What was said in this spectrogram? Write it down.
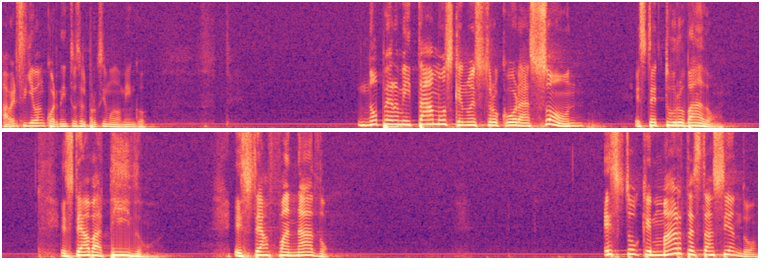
A ver si llevan cuernitos el próximo domingo. No permitamos que nuestro corazón esté turbado, esté abatido, esté afanado. Esto que Marta está haciendo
